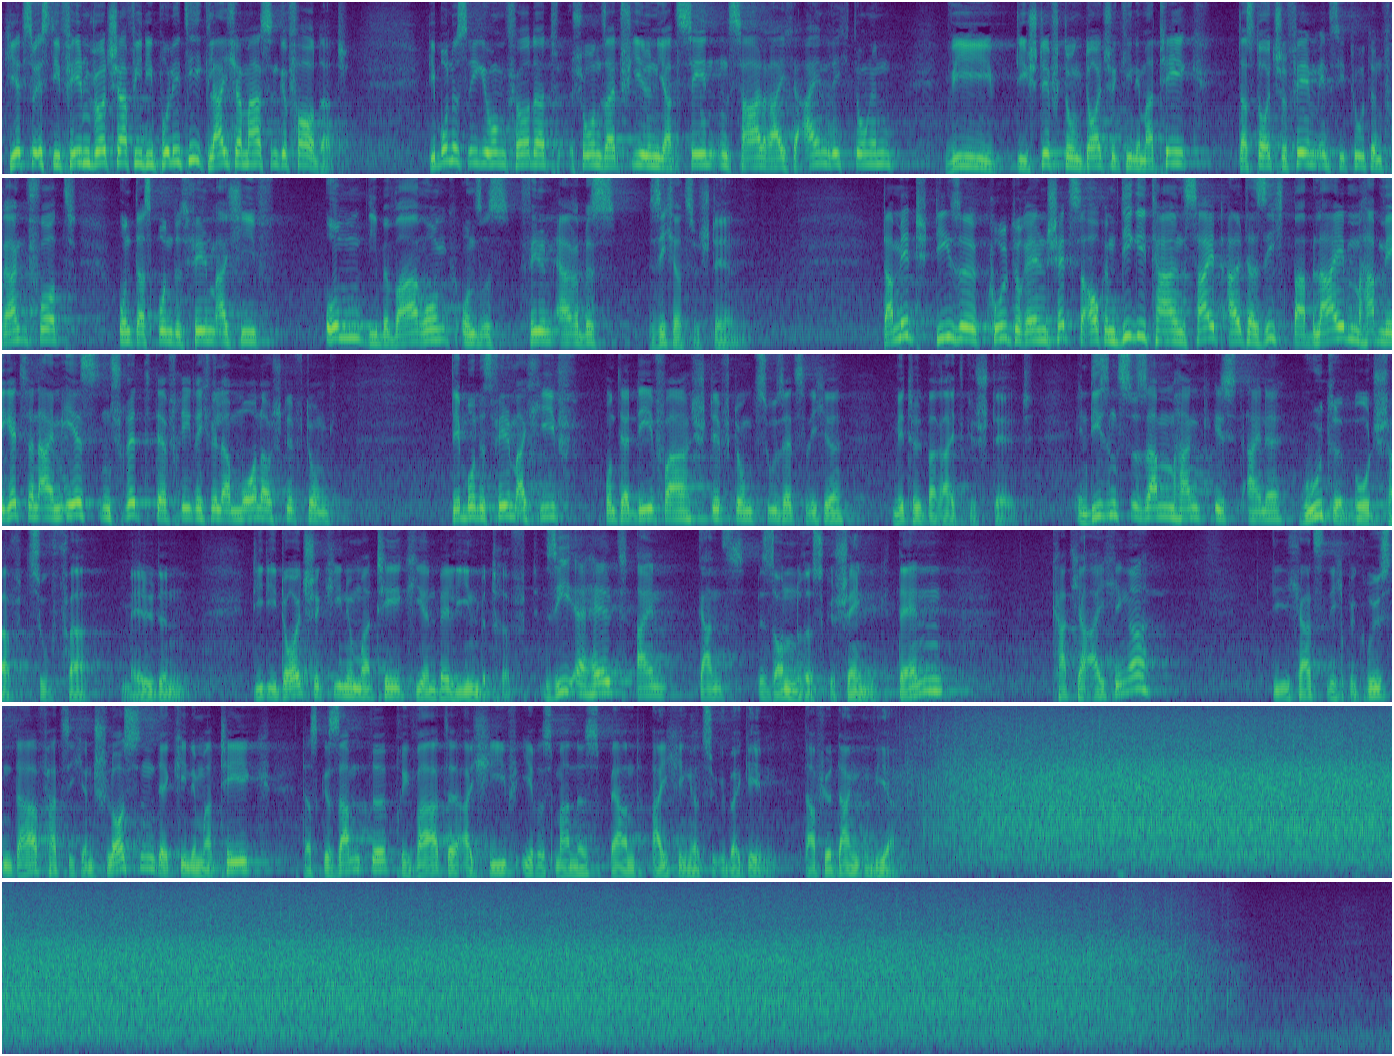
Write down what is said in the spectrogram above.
Hierzu ist die Filmwirtschaft wie die Politik gleichermaßen gefordert. Die Bundesregierung fördert schon seit vielen Jahrzehnten zahlreiche Einrichtungen wie die Stiftung Deutsche Kinemathek, das Deutsche Filminstitut in Frankfurt und das Bundesfilmarchiv, um die Bewahrung unseres Filmerbes sicherzustellen. Damit diese kulturellen Schätze auch im digitalen Zeitalter sichtbar bleiben, haben wir jetzt in einem ersten Schritt der Friedrich Wilhelm Murnau Stiftung, dem Bundesfilmarchiv und der DEFA Stiftung zusätzliche Mittel bereitgestellt. In diesem Zusammenhang ist eine gute Botschaft zu vermelden, die die Deutsche Kinemathek hier in Berlin betrifft. Sie erhält ein ganz besonderes Geschenk, denn Katja Eichinger, die ich herzlich begrüßen darf, hat sich entschlossen, der Kinemathek das gesamte private Archiv ihres Mannes Bernd Eichinger zu übergeben. Dafür danken wir.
